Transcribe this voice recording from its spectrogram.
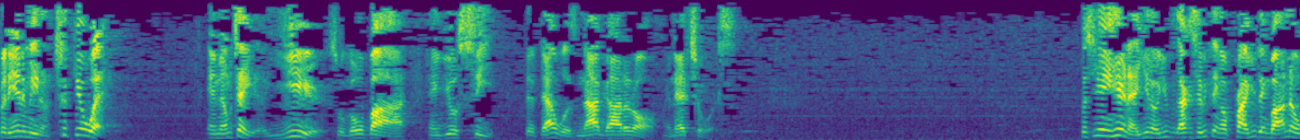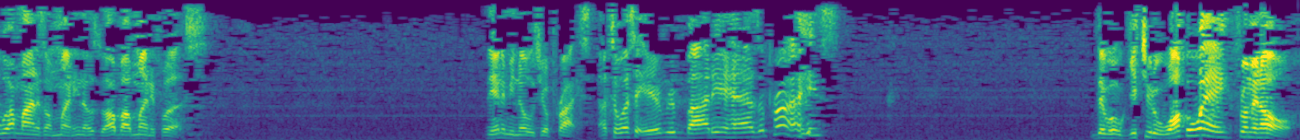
But the enemy done took you away. And I'm going to tell you, years will go by and you'll see that that was not God at all in that choice. But you ain't hearing that. You know, you, like I said, we think of pride. You think about, I know our mind is on money. You know, it's all about money for us. The enemy knows your price. So I say, everybody has a price that will get you to walk away from it all.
